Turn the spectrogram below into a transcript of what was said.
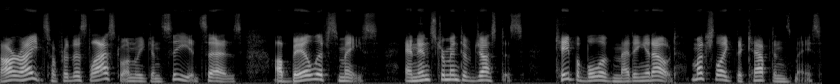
All right, so for this last one, we can see it says a bailiff's mace, an instrument of justice, capable of meting it out, much like the captain's mace.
